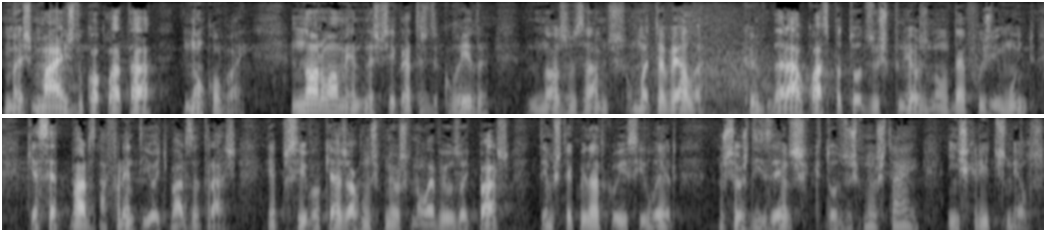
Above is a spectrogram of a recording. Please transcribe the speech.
mas mais do que o que lá está não convém. Normalmente nas bicicletas de corrida nós usamos uma tabela que dará quase para todos os pneus, não deve fugir muito, que é 7 bares à frente e 8 bares atrás. É possível que haja alguns pneus que não levem os 8 bares, temos que ter cuidado com isso e ler nos seus dizeres que todos os pneus têm inscritos neles.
